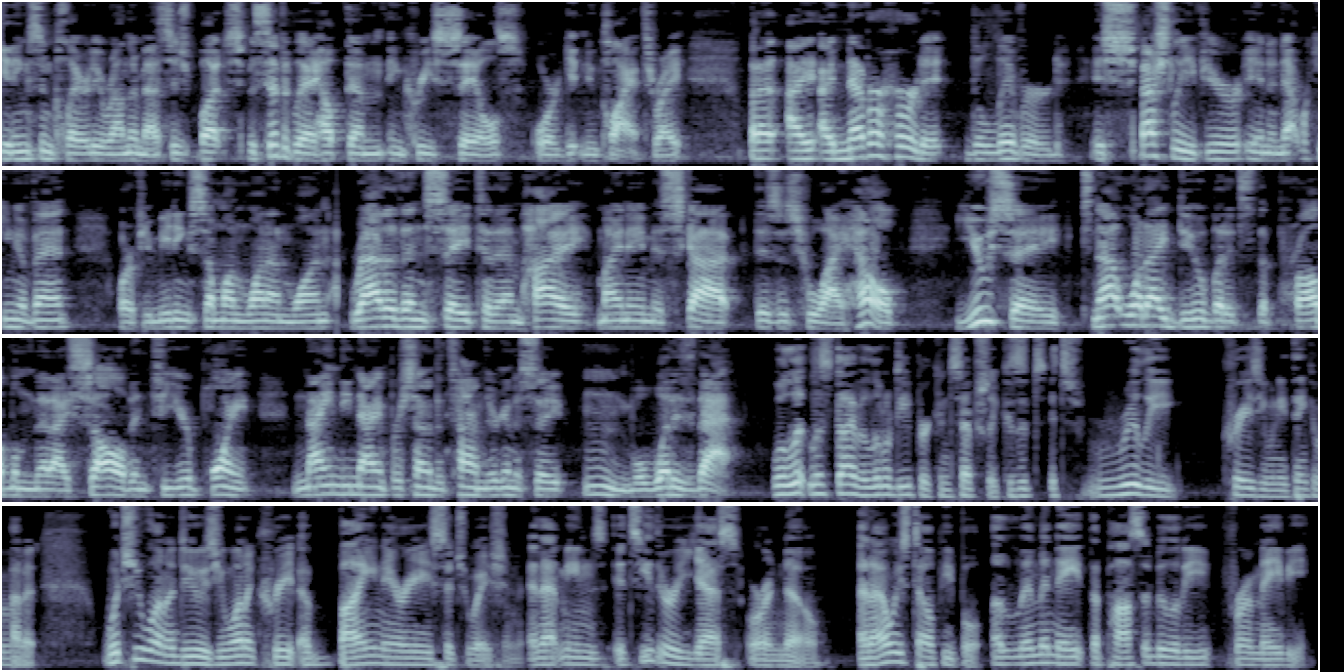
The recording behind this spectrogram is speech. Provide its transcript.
getting some clarity around their message, but specifically, I help them increase sales or get new clients, right? But I, I, I never heard it delivered, especially if you're in a networking event or if you're meeting someone one on one, rather than say to them, Hi, my name is Scott, this is who I help, you say, It's not what I do, but it's the problem that I solve. And to your point, 99% of the time they're going to say, mm, Well, what is that? Well, let, us dive a little deeper conceptually because it's, it's really crazy when you think about it. What you want to do is you want to create a binary situation. And that means it's either a yes or a no. And I always tell people, eliminate the possibility for a maybe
